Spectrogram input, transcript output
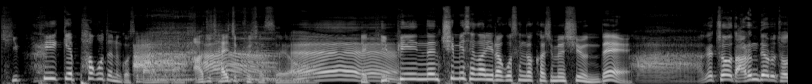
깊이 있게 파고드는 것을 말합니다. 아주 잘 짚으셨어요. 예. 네, 깊이 있는 취미 생활이라고 생각하시면 쉬운데 아, 그저 나름대로 저도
